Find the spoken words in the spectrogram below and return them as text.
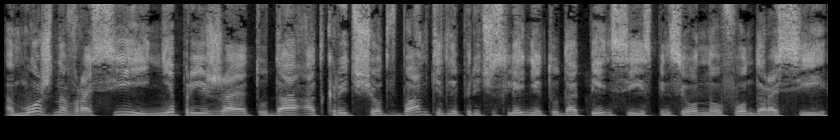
Можно в России, не приезжая туда, открыть счет в банке для перечисления туда пенсии из Пенсионного фонда России?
